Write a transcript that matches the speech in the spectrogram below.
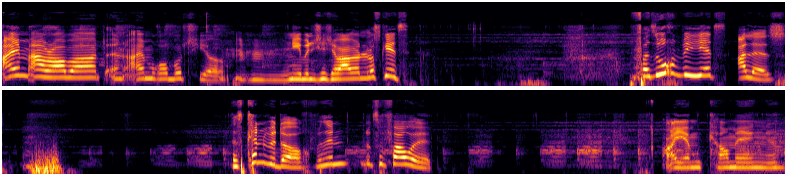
I'm a robot and I'm robot hier. nee, bin ich nicht, aber los geht's. Versuchen wir jetzt alles. Das kennen wir doch. Wir sind nur zu faul. I am coming.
